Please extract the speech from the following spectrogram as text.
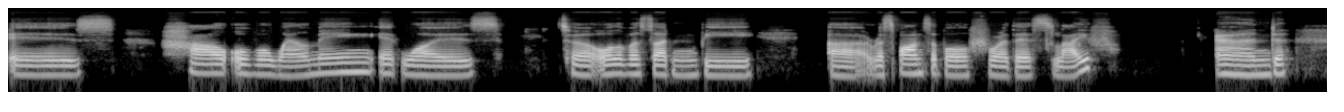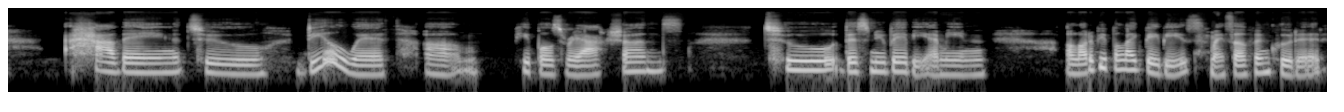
is how overwhelming it was to all of a sudden be uh, responsible for this life and having to deal with um, people's reactions to this new baby. I mean, a lot of people like babies, myself included,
